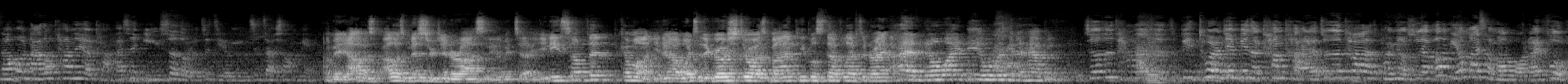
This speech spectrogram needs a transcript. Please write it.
然后拿到他那个卡还是银色的，有自己的名字在上面。I mean, I was, I was Mr. Generosity. Let me tell you. You need something? Come on. You know, I went to the grocery store. I was buying people stuff left and right. I had no idea what was going to happen. 就是他就变突然间变得慷慨了，就是他的朋友说要哦你要买什么我来付，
